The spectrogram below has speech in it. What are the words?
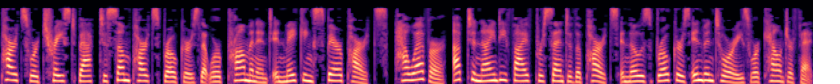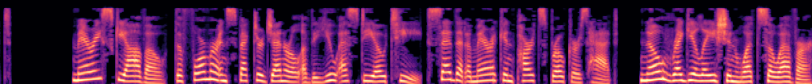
parts were traced back to some parts brokers that were prominent in making spare parts, however, up to 95% of the parts in those brokers' inventories were counterfeit. Mary Schiavo, the former Inspector General of the USDOT, said that American parts brokers had no regulation whatsoever.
